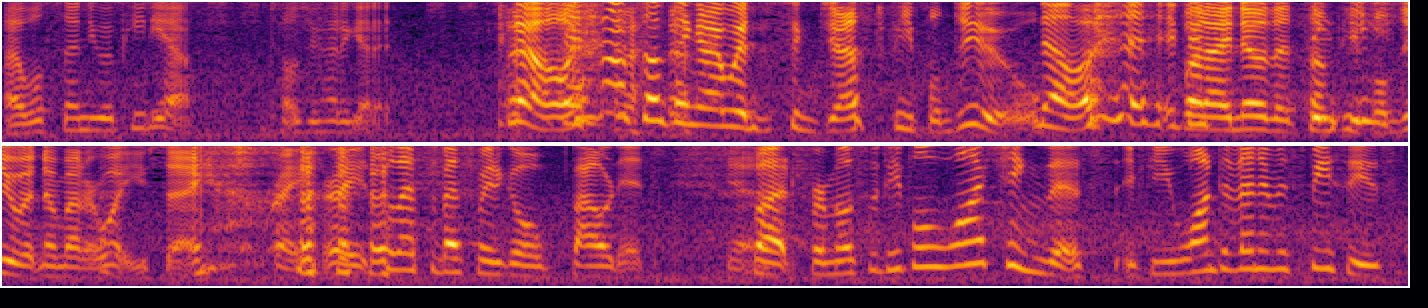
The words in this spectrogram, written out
I will send you a PDF. It tells you how to get it. No, it's not something I would suggest people do. No, But I know that some people do it no matter what you say. right, right. So that's the best way to go about it. Yeah. But for most of the people watching this, if you want a venomous species,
